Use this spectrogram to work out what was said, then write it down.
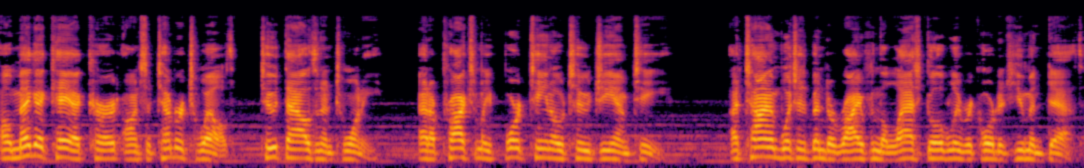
Omega-K occurred on September 12, 2020, at approximately 1402 GMT, a time which has been derived from the last globally recorded human death.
